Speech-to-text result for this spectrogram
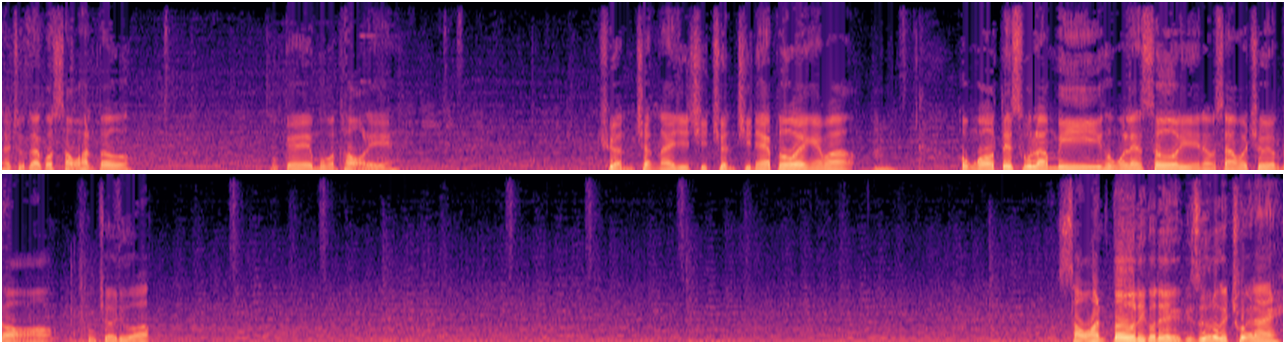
Là chúng ta có 6 Hunter. Ok mua con thỏ đi. Chuyển trận này thì chỉ chuyển 9 hẹp thôi anh em ạ. Ừ. Không có Tetsulami, không có Lancer thì làm sao mà chơi được đỏ? Không chơi được. 6 Hunter thì có thể giữ được cái chuỗi này.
